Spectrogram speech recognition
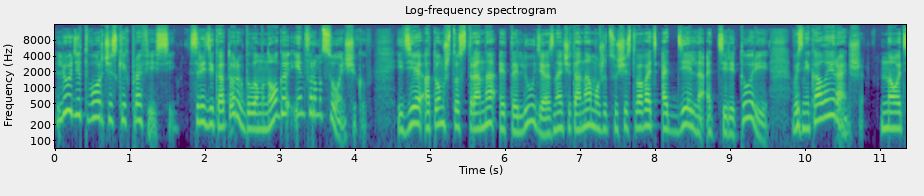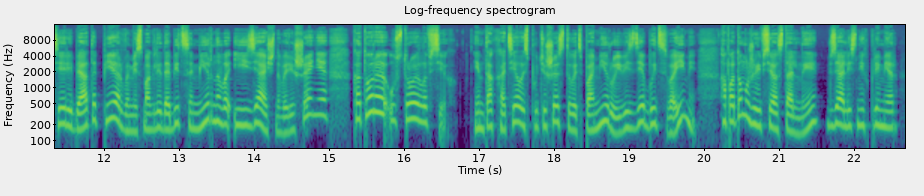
люди творческих профессий, среди которых было много информационщиков. Идея о том, что страна — это люди, а значит, она может существовать отдельно от территории, возникала и раньше. Но те ребята первыми смогли добиться мирного и изящного решения, которое устроило всех. Им так хотелось путешествовать по миру и везде быть своими, а потом уже и все остальные взяли с них пример –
